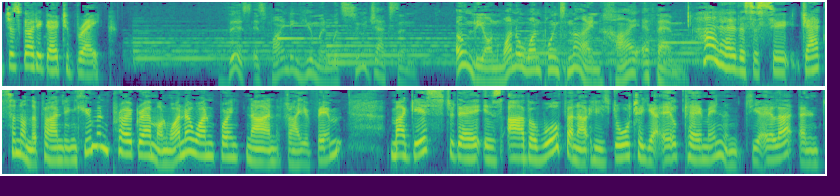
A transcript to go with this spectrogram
just got to go to break. This is Finding Human with Sue Jackson. Only on 101.9 Chai FM. Hello, this is Sue Jackson on the Finding Human program on 101.9 Chai FM. My guest today is Ivor Wolf and uh, his daughter Yael came in and Yaela and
